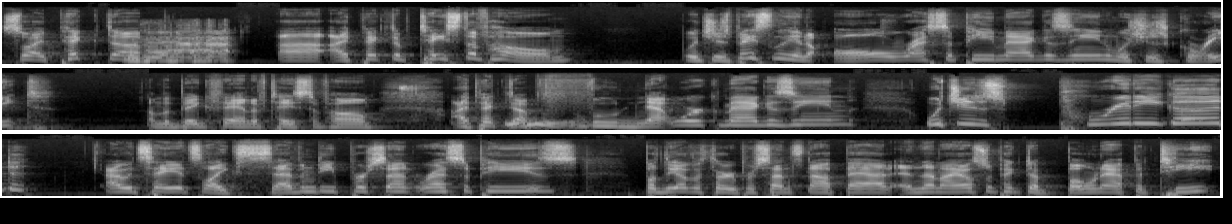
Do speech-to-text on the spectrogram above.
So i picked up uh, i picked up taste of home which is basically an all recipe magazine which is great. I'm a big fan of taste of home. I picked up food network magazine which is pretty good. I would say it's like 70% recipes but the other 30% is not bad. And then I also picked up Bon Appetit,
